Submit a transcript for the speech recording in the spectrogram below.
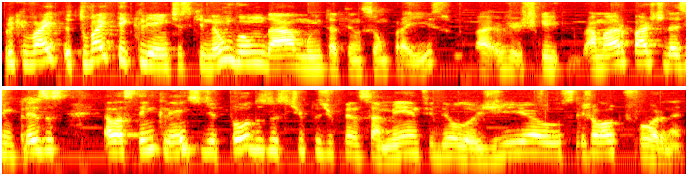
porque vai, tu vai ter clientes que não vão dar muita atenção para isso. Ah, acho que a maior parte das empresas elas têm clientes de todos os tipos de pensamento, ideologia, ou seja lá o que for, né?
